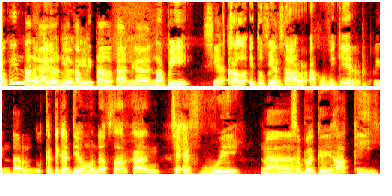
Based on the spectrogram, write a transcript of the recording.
ya pintar oke, kan oke, oke. mengkapitalkan kan Tapi Sia- kalau itu pintar, aku pikir pintar ketika dia mendaftarkan CFW nah sebagai haki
